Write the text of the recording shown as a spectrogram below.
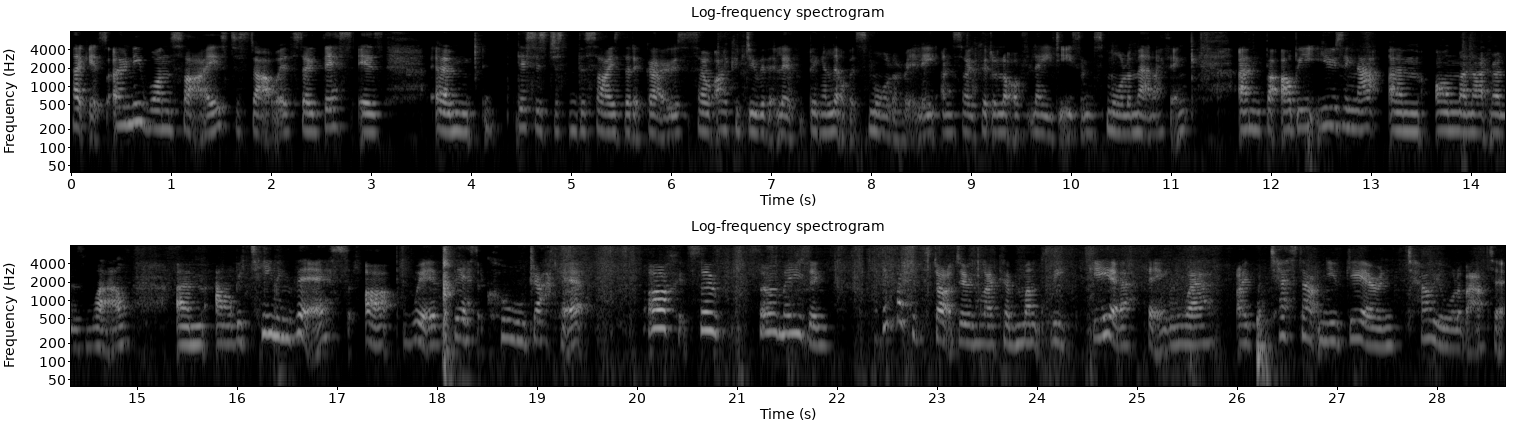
Like it's only one size to start with. So this is um this is just the size that it goes. So i could do with it being a little bit smaller really and so could a lot of ladies and smaller men i think. Um but i'll be using that um on my night run as well. Um and i'll be teaming this up with this cool jacket oh it's so so amazing I think I should start doing like a monthly gear thing where I test out new gear and tell you all about it.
